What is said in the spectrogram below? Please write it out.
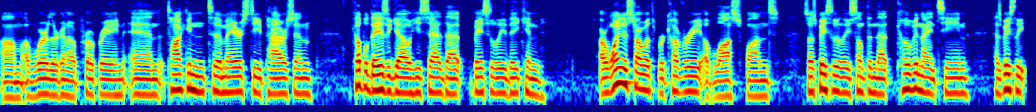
um, of where they're going to appropriate. And talking to Mayor Steve Patterson a couple days ago, he said that basically they can are wanting to start with recovery of lost funds. So it's basically something that COVID nineteen has basically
